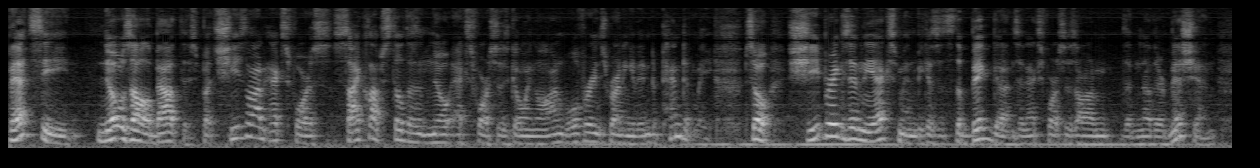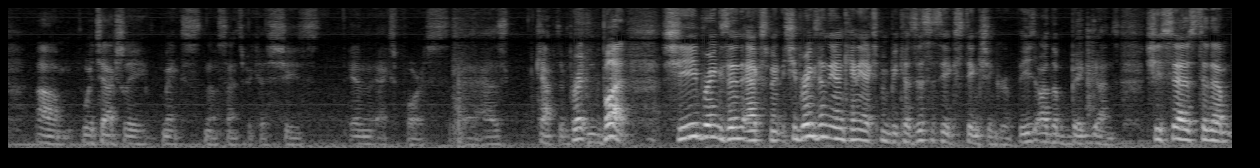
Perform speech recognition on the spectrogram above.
Betsy knows all about this, but she's on X Force. Cyclops still doesn't know X Force is going on. Wolverine's running it independently. So she brings in the X Men because it's the big guns, and X Force is on another mission, um, which actually makes no sense because she's in the X Force as Captain Britain. But she brings in X Men. She brings in the Uncanny X Men because this is the Extinction Group. These are the big guns. She says to them,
